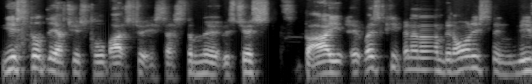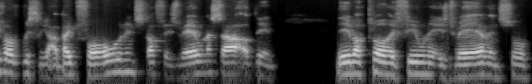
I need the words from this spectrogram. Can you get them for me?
yesterday, I just hope that's through the system now. It was just, but I, it was keeping in, I'm being honest, and we've obviously got a big following and stuff as well on a Saturday. And they were probably feeling it as well. And so,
